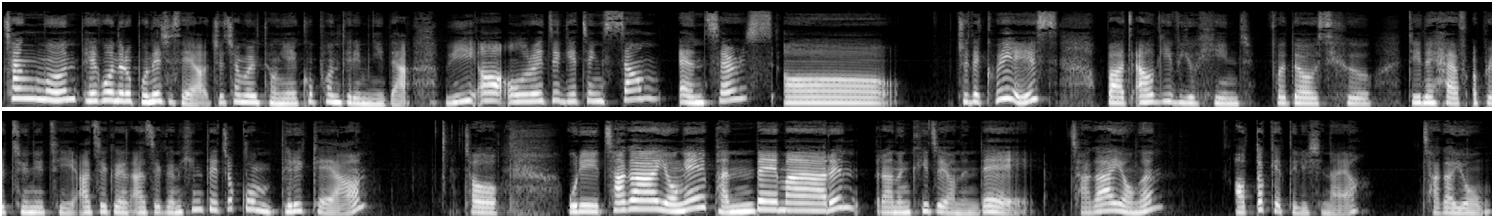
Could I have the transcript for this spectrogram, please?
창문 100원으로 보내주세요. 추첨을 통해 쿠폰 드립니다. We are already getting some answers uh, to the quiz, but I'll give you hint for those who didn't have opportunity. 아직은 아직은 힌트 조금 드릴게요. 저 우리 자가용의 반대말은 라는 퀴즈였는데 자가용은 어떻게 들리시나요? 자가용.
